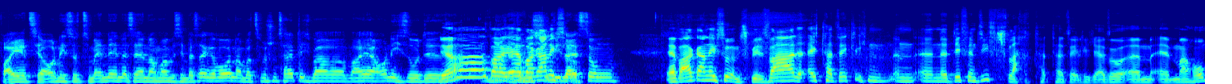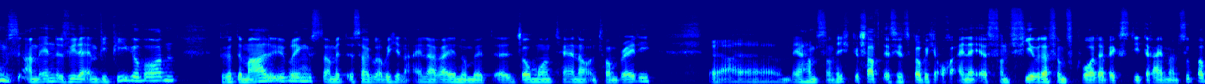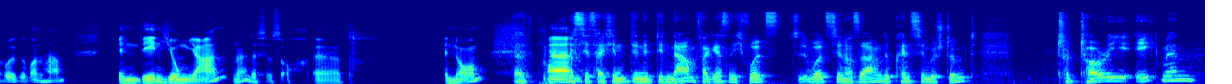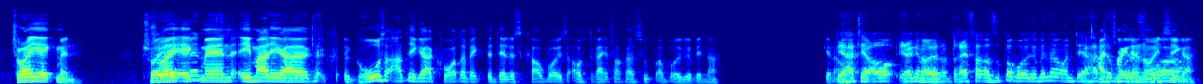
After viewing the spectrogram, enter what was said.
War jetzt ja auch nicht so zum Ende hin, ist er ja noch mal ein bisschen besser geworden, aber zwischenzeitlich war, war er ja auch nicht so. Die, ja, war, er war gar nicht so. Leistung. Er war gar nicht so im Spiel. Es war echt tatsächlich ein, ein, eine Defensivschlacht tatsächlich. Also ähm, äh, Mahomes am Ende ist wieder MVP geworden. Dritte Mal übrigens. Damit ist er, glaube ich, in einer Reihe nur mit äh, Joe Montana und Tom Brady. Äh, mehr haben es noch nicht geschafft. Er ist jetzt, glaube ich, auch einer erst von vier oder fünf Quarterbacks, die dreimal einen Super Bowl gewonnen haben. In den jungen Jahren. Ne, das ist auch äh, enorm. Äh, ähm, jetzt habe ich den, den, den, Namen vergessen. Ich wollte es dir noch sagen, du kennst ihn bestimmt. Tory Aikman? Troy Aikman. Troy, Troy Aikman, ehemaliger großartiger Quarterback der Dallas Cowboys, auch dreifacher Super Bowl-Gewinner. Genau. Der hat ja auch, ja genau, der hat dreifacher Super Bowl-Gewinner und der hatte Anfang der 90er. Vor,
